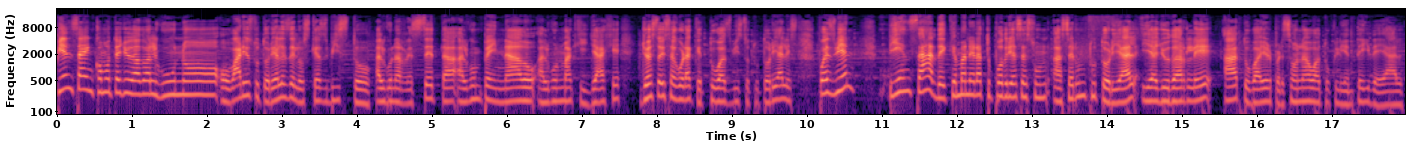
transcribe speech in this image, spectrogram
Piensa en cómo te ha ayudado alguno o varios tutoriales de los que has visto, alguna receta, algún peinado, algún maquillaje. Yo estoy segura que tú has visto tutoriales. Pues bien, piensa de qué manera tú podrías hacer un tutorial y ayudarle a tu buyer persona o a tu cliente ideal.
